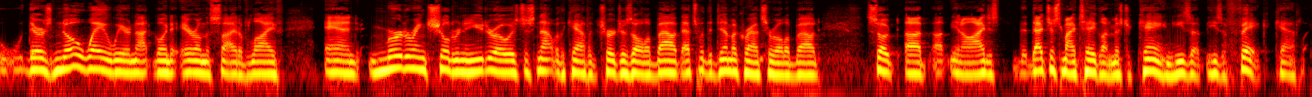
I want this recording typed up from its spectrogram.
there's no way we are not going to err on the side of life." And murdering children in utero is just not what the Catholic Church is all about. That's what the Democrats are all about. So, uh, uh, you know, I just that's just my take on Mr. Kaine. He's a he's a fake Catholic.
